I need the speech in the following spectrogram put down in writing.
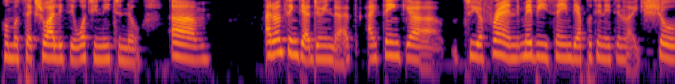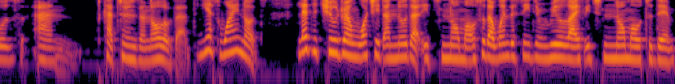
homosexuality what you need to know. Um i don't think they're doing that. I think uh to your friend maybe saying they're putting it in like shows and cartoons and all of that. Yes why not? Let the children watch it and know that it's normal so that when they see it in real life, it's normal to them.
